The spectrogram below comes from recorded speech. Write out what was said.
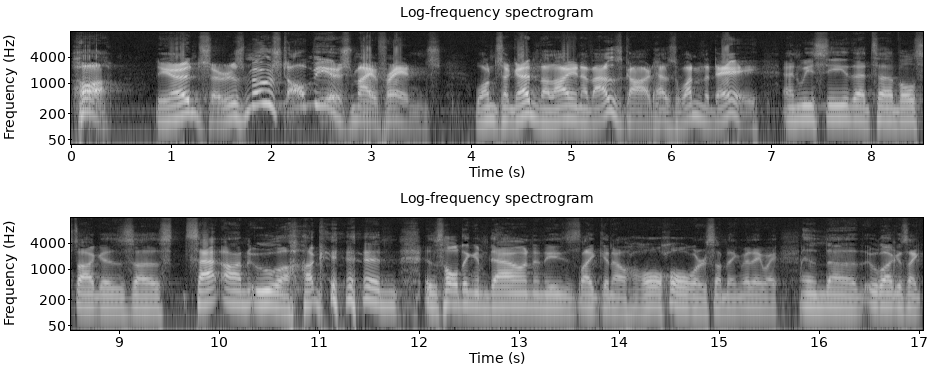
Ha! The answer is most obvious, my friends. Once again, the Lion of Asgard has won the day. And we see that uh, Volstagg is uh, sat on Ulag and is holding him down, and he's like in a hole, hole or something. But anyway, and uh, Ulag is like,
